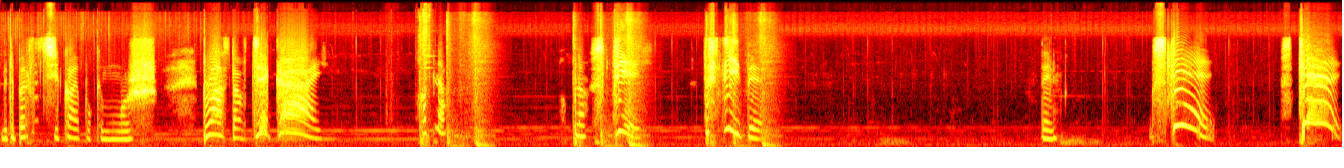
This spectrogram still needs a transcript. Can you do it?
І тепер втікай, поки можеш. Просто втікай! Хопля. Хопля. Стій! Та стій ти! Де він? Стій! Стій!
